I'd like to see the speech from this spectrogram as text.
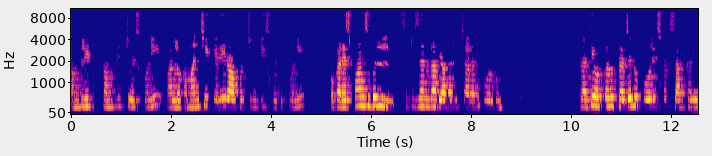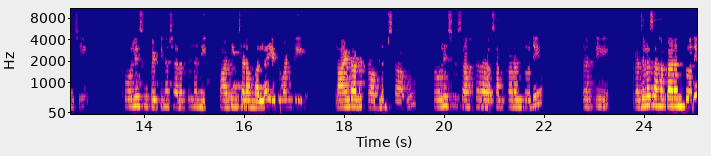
కంప్లీట్ కంప్లీట్ చేసుకొని వాళ్ళు ఒక మంచి కెరీర్ ఆపర్చునిటీస్ వెతుక్కొని ఒక రెస్పాన్సిబుల్ సిటిజన్గా వ్యవహరించాలని కోరుకుంటున్నాను. ప్రతి ఒక్కరూ ప్రజలు పోలీసులకు సహకరించి పోలీసులు పెట్టిన షరతులని పాటించడం వల్ల ఎటువంటి లా అండ్ ఆర్డర్ ప్రాబ్లమ్స్ రావు. పోలీసుల సహకార సహకారంతోనే ప్రతి ప్రజల సహకారంతోనే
